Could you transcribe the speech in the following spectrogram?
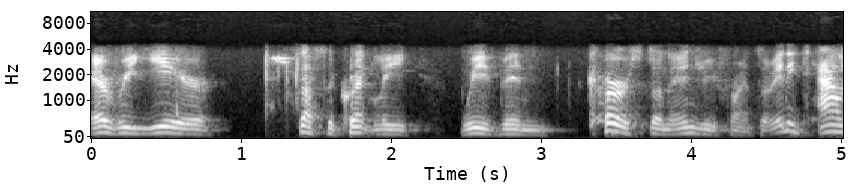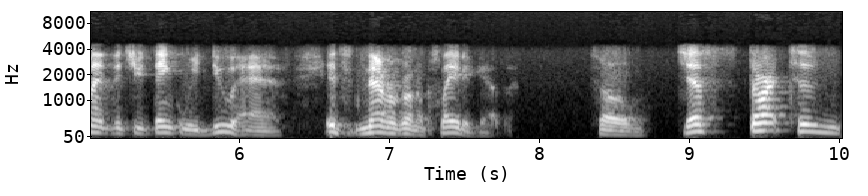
Every year subsequently we've been cursed on the injury front. So any talent that you think we do have, it's never going to play together. So just start to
